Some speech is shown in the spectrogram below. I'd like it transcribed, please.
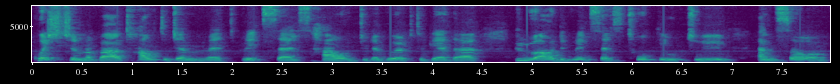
question about how to generate grid cells, how do they work together, who are the grid cells talking to, and so on.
